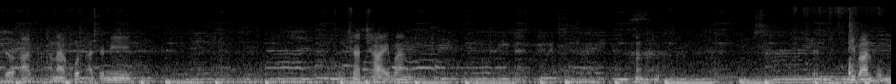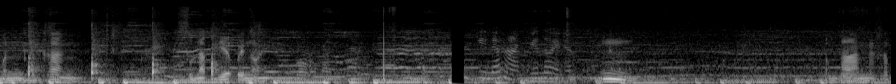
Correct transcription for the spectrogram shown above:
เดี๋ยวอาจอนาคตอาจจะมีชาติชายบ้าง ที่บ้านผมมันค่อนข้าง สุนัขเยอะไปหน่อย กินอาหารแกหน่อยนะอืมลำธารนะครับ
